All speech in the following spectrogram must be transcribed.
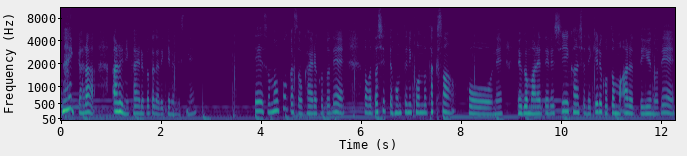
ないからあるに変えることができるんですね。でそのフォーカスを変えることで私って本当にこんなたくさんこうね恵まれてるし感謝できることもあるっていうので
